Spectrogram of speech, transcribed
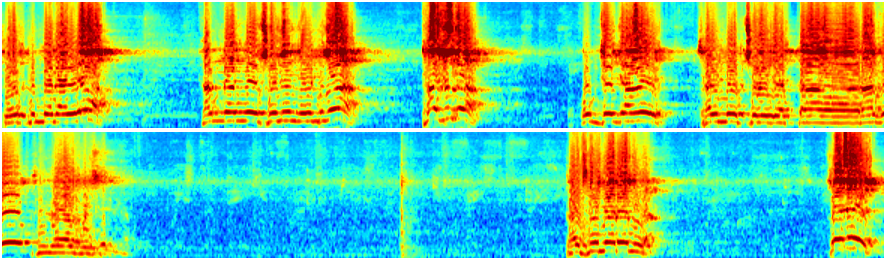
저뿐만 아니라 강남구 주민 일부가 다수가 공천장을 잘못 주어졌다라고 생각하고 있습니다. 다시 말합니다. 저는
